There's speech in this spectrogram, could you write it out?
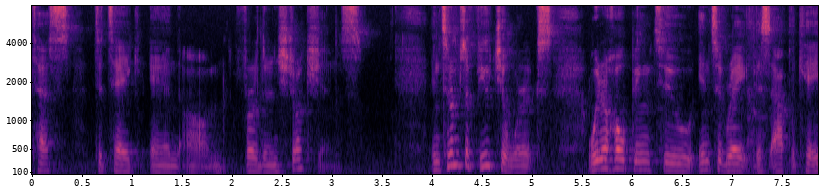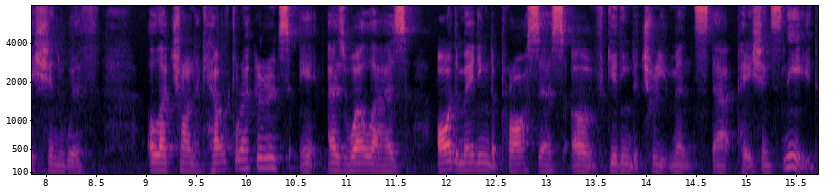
tests to take and um, further instructions. In terms of future works, we're hoping to integrate this application with electronic health records as well as automating the process of getting the treatments that patients need.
